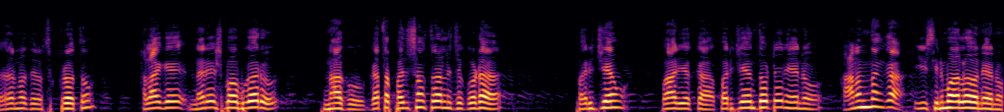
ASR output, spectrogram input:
జన్మదిన సుకృతం. అలాగే నరేష్ బాబు గారు నాకు గత పది సంవత్సరాల నుంచి కూడా పరిచయం వారి యొక్క పరిచయంతో నేను ఆనందంగా ఈ సినిమాలో నేను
